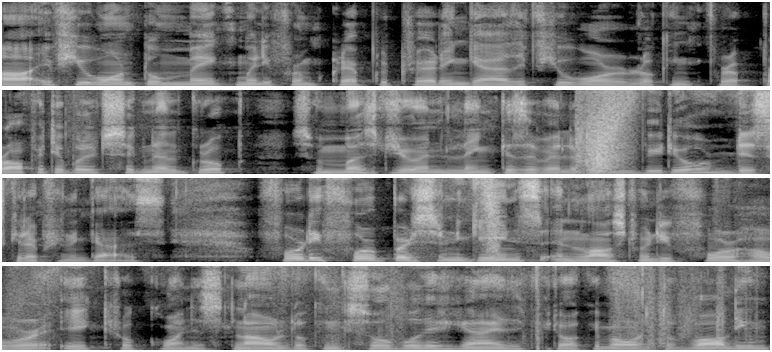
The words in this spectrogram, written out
Uh, if you want to make money from crypto trading guys if you are looking for a profitable signal group so must join link is available in video description guys. 44 percent gains in last 24 hour. AKRO coin is now looking so bullish guys if you talk about the volume.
